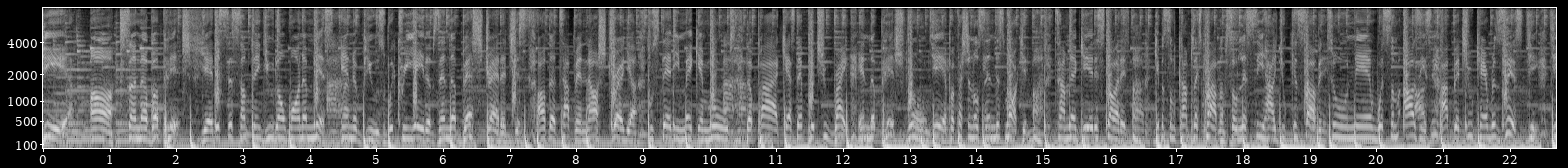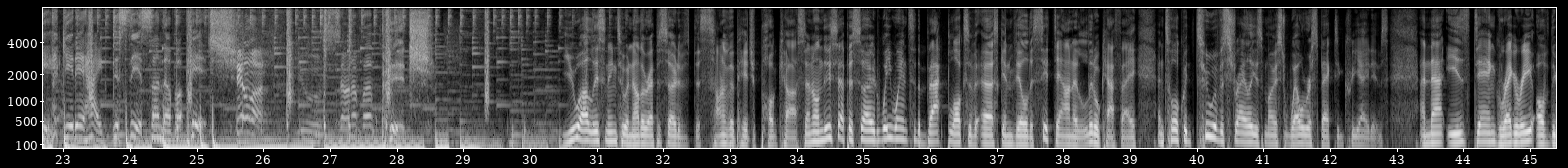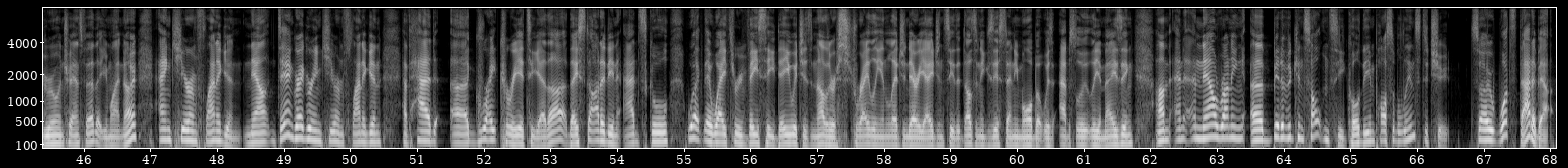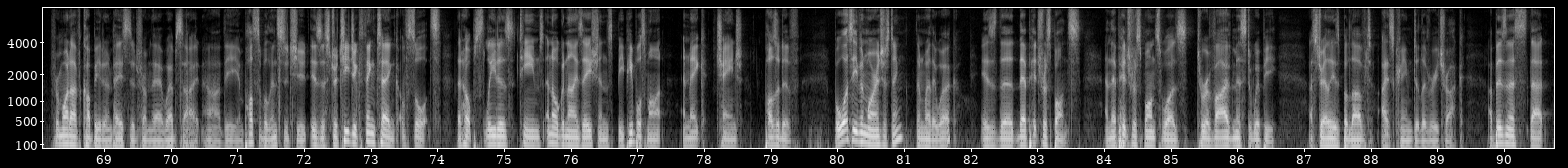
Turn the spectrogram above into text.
Yeah, uh, son of a pitch. Yeah, this is something you don't wanna miss. Interviews with creatives and the best strategists. All the top in Australia who steady making moves. The podcast that puts you right in the pitch room. Yeah, professionals in this market. Uh, time to get it started. Uh, give us some complex problems, so let's see how you can solve it. Tune in with some Aussies. I bet you can't resist. Yeah, yeah, get it hype. This is son of a pitch. Dylan, you son of a Pitch. You are listening to another episode of the Son of a Pitch podcast. And on this episode, we went to the back blocks of Erskineville to sit down at a little cafe and talk with two of Australia's most well respected creatives. And that is Dan Gregory of the Gruen Transfer, that you might know, and Kieran Flanagan. Now, Dan Gregory and Kieran Flanagan have had a great career together. They started in ad school, worked their way through VCD, which is another Australian legendary agency that doesn't exist anymore but was absolutely amazing, um, and, now running a bit of a consultancy called the Impossible Institute. So, what's that about? From what I've copied and pasted from their website, uh, the Impossible Institute is a strategic think tank of sorts that helps leaders, teams, and organizations be people smart and make change positive. But what's even more interesting than where they work is the their pitch response. And their pitch response was to revive Mr. Whippy, Australia's beloved ice cream delivery truck, a business that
